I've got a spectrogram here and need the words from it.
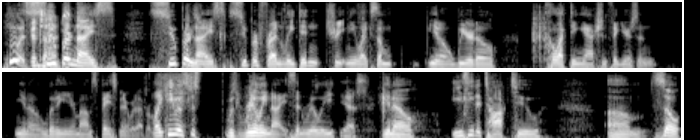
He was Good super nice, super nice, super friendly. Didn't treat me like some, you know, weirdo collecting action figures and you know living in your mom's basement or whatever. Like he was just was really nice and really yes you know, easy to talk to. Um, so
